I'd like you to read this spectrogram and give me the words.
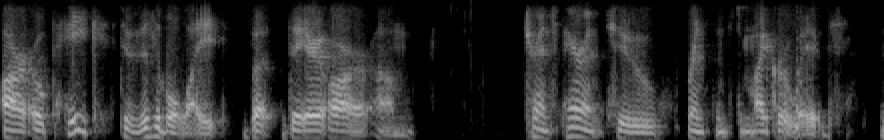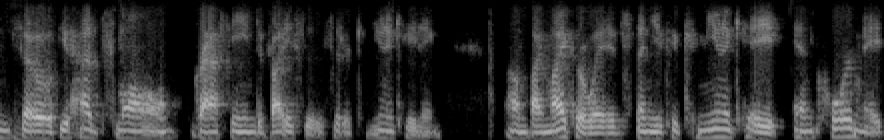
are opaque to visible light, but they are um, transparent to, for instance, to microwaves. And so if you had small graphene devices that are communicating um, by microwaves, then you could communicate and coordinate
